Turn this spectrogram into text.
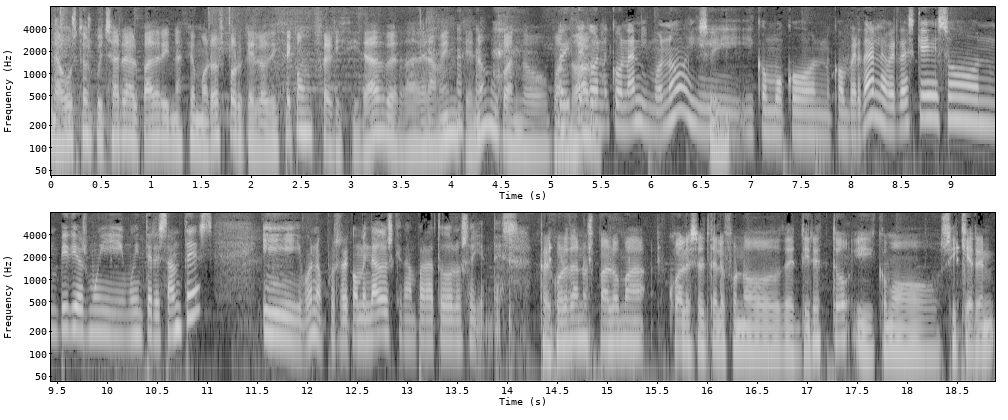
Da gusto escucharle al padre Ignacio Morós porque lo dice con felicidad, verdaderamente, ¿no? Cuando, cuando lo dice con, ánimo, ¿no? Y, como con, verdad. La verdad es que son vídeos muy, muy interesantes y, bueno, pues recomendados quedan para todos los oyentes. Recuérdanos, Paloma, cuál es el teléfono del directo y cómo, si quieren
